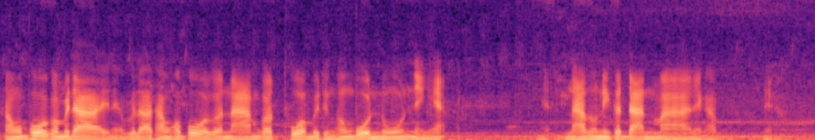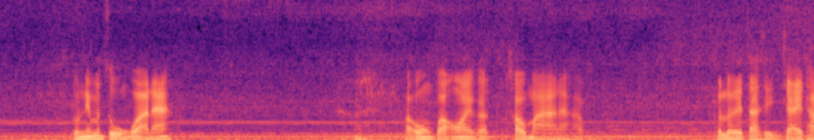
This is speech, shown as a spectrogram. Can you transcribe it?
ทำข้าวโพดก็ไม่ได้เนี่ยเวลาทำข้าวโพดก็น้ำก็ท่วมไปถึงข้างบนนู้นอย่างเงี้ย นี่ยน้ำตรงนี้ก็ดันมาเนี่ยครับ เนี่ย ตรงนี้มันสูงกว่านะป่าองค์ปลาอ้อยก็เข้ามานะครับ ก็เลยตัดสินใจท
